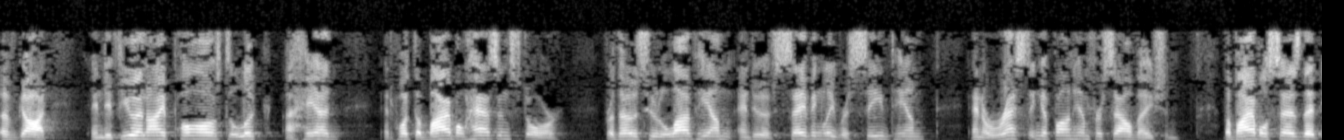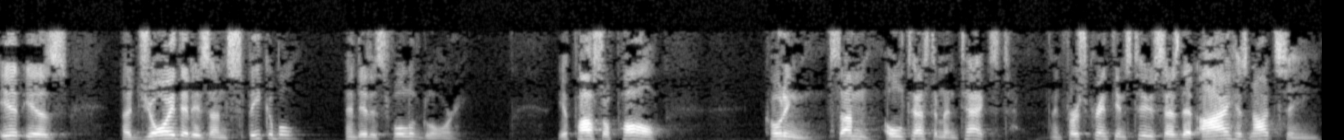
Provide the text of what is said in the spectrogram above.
of God. And if you and I pause to look ahead at what the Bible has in store for those who love Him and who have savingly received Him and are resting upon Him for salvation, the Bible says that it is a joy that is unspeakable and it is full of glory. The Apostle Paul, quoting some Old Testament text in 1 Corinthians 2, says that eye has not seen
